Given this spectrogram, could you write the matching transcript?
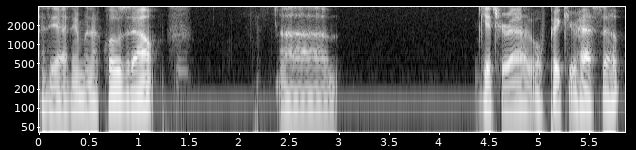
I think I think I'm gonna close it out. Um, get your ass, or pick your ass up,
